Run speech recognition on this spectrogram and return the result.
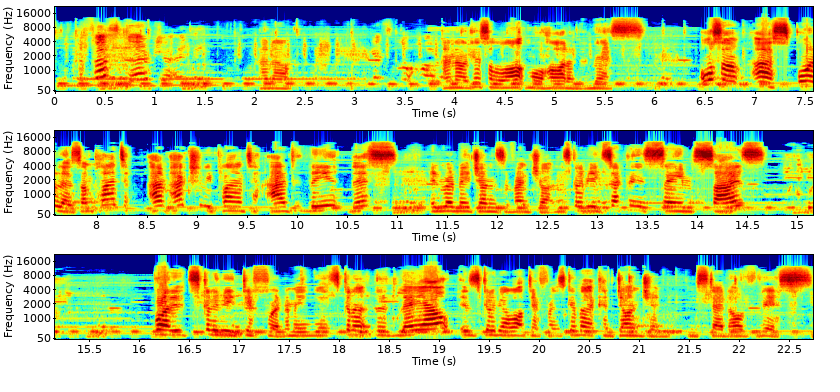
The first area and I know. it gets a lot harder. I know. It gets a lot more harder than this. Also, uh, spoilers. I'm planning to. I'm actually planning to add the this in Red Mage Jennings Adventure, and it's going to be exactly the same size, but it's going to be different. I mean, it's gonna the layout is going to be a lot different. It's going to be like a dungeon instead of this.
